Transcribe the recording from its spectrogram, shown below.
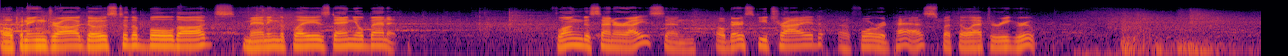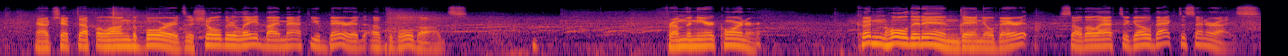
Opening draw goes to the Bulldogs. Manning the play is Daniel Bennett. Flung to center ice, and Oberski tried a forward pass, but they'll have to regroup. Now chipped up along the boards, a shoulder laid by Matthew Barrett of the Bulldogs. From the near corner. Couldn't hold it in, Daniel Barrett, so they'll have to go back to center ice.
